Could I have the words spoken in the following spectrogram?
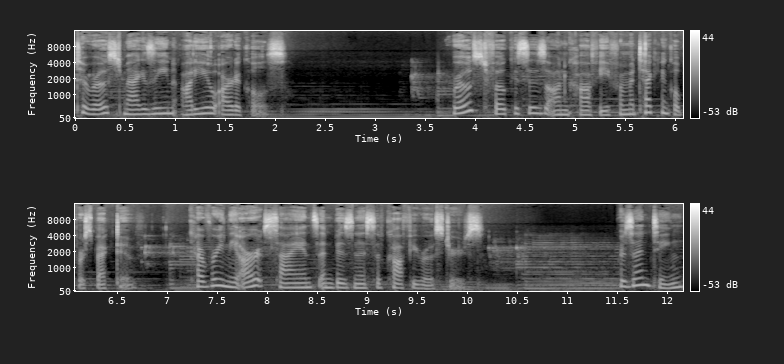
to Roast Magazine audio articles. Roast focuses on coffee from a technical perspective, covering the art, science, and business of coffee roasters. Presenting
